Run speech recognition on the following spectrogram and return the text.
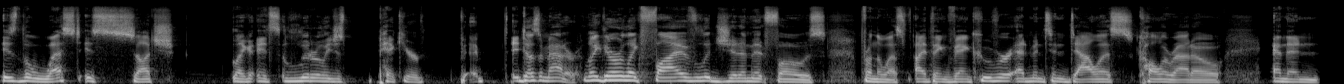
is the West is such, like, it's literally just pick your. It doesn't matter. Like there are like five legitimate foes from the West. I think Vancouver, Edmonton, Dallas, Colorado, and then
